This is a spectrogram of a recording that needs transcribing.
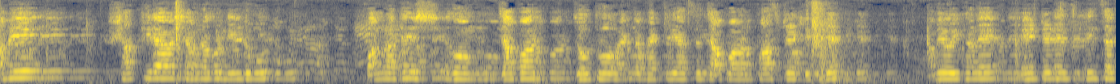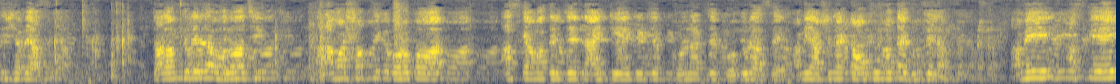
আমি সাতক্ষীরা, শ্যামনগর, নীলডুমুর, বাংলাদেশ এবং জাপান যৌথ একটা ফ্যাক্টরি আছে, জাপান ফার্স্ট ট্রেড লিমিটেড। আমি ওইখানে মেইনটেনেন্স ইনচার্জ হিসাবে আছি। তো আলহামদুলিল্লাহ ভালো আছি। আর আমার সব থেকে বড় পাওয়া আজকে আমাদের যে নাইনটি এইট এর যে খুলনার যে বন্ধুরা আছে আমি আসলে একটা অপূর্ণতায় ঢুকছিলাম। আমি আজকে এই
